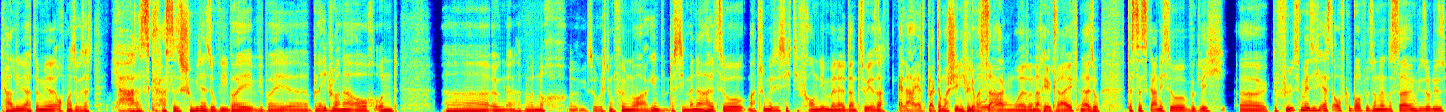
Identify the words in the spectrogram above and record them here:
Carly hatte mir auch mal so gesagt, ja, das ist krass, das ist schon wieder so wie bei, wie bei äh, Blade Runner auch und äh, irgendeinen hatten wir noch, äh, so Richtung Film Noir gehen, dass die Männer halt so macho-mäßig sich die Frauen nehmen, wenn er dann zu ihr sagt, Ella, jetzt bleib doch mal stehen, ich will dir was oh, sagen, ja. wo er so nach ihr greift. Ne? Also, dass das gar nicht so wirklich äh, gefühlsmäßig erst aufgebaut wird, sondern dass da irgendwie so dieses,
